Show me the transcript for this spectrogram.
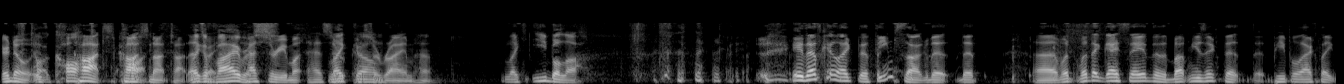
Or no, It's ta- caught. caught, Caught. caught, not taught. Like That's a virus. Has to, has to, Like, has to um, rhyme, huh? Like Ebola. Hey, that's kind of like the theme song that that uh, what what that guy say the bump music that, that people act like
